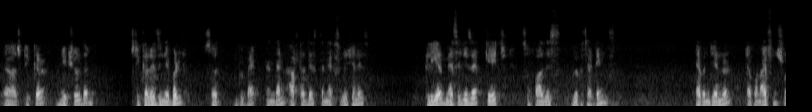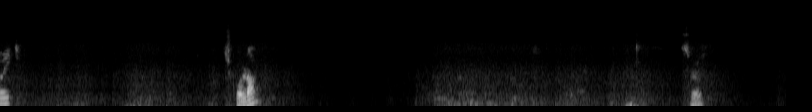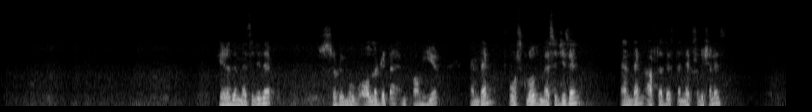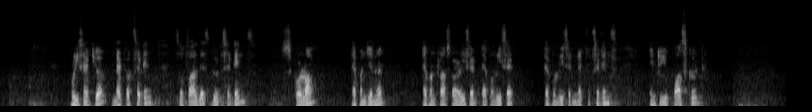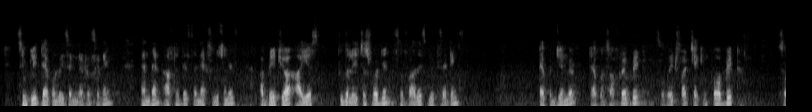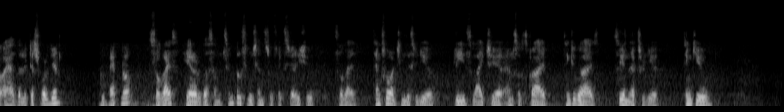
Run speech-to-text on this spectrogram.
uh, sticker. Make sure that sticker is enabled. So go back. And then after this the next solution is clear. Messages at cache. So for this go to settings. Tap on general. Tap on iphone storage. Scroll down. Sorry. Here is the messages app so remove all the data and from here and then force close messages in and then after this the next solution is reset your network settings. So for this go to settings scroll down tap on general tap on transfer reset tap on reset tap on reset network settings enter your passcode. Simply tap on reset network settings and then after this the next solution is update your iOS to the latest version. So for this go to settings tap on general tap on software update. So wait for checking for update. So i have the latest version. Go back now. So guys here are the some simple solutions to fix your issue. So guys thanks for watching this video. Please like share and subscribe. Thank you guys. See you in the next video. Thank you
